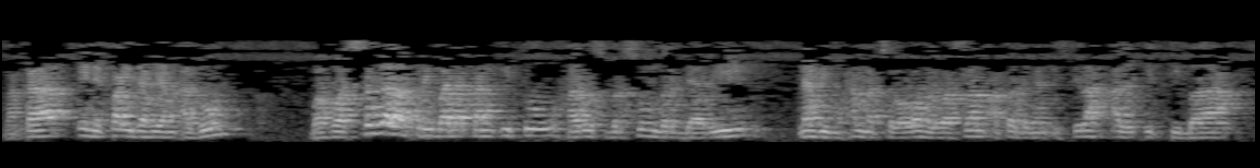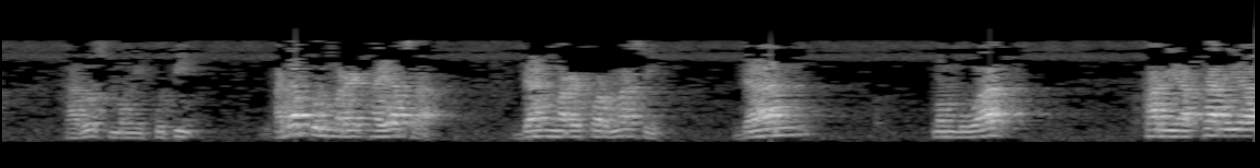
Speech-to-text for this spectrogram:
Maka ini kaidah yang agung bahwa segala peribadatan itu harus bersumber dari Nabi Muhammad SAW atau dengan istilah al-ittiba harus mengikuti. Adapun merekayasa dan mereformasi dan membuat karya-karya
